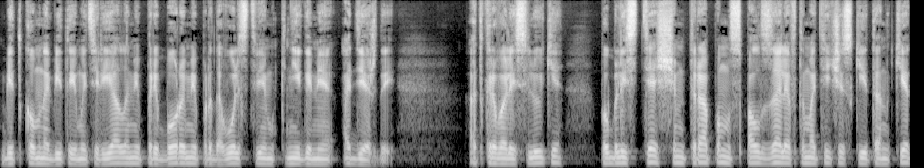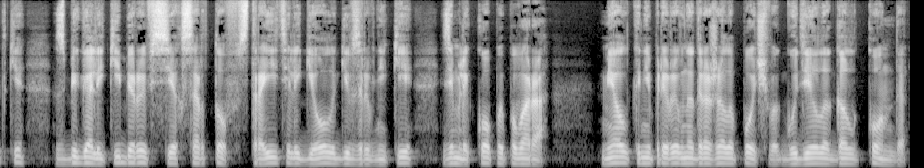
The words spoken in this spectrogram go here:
битком набитые материалами, приборами, продовольствием, книгами, одеждой. Открывались люки, по блестящим трапам сползали автоматические танкетки, сбегали киберы всех сортов — строители, геологи, взрывники, землекопы, повара — Мелко непрерывно дрожала почва, гудела галконда,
